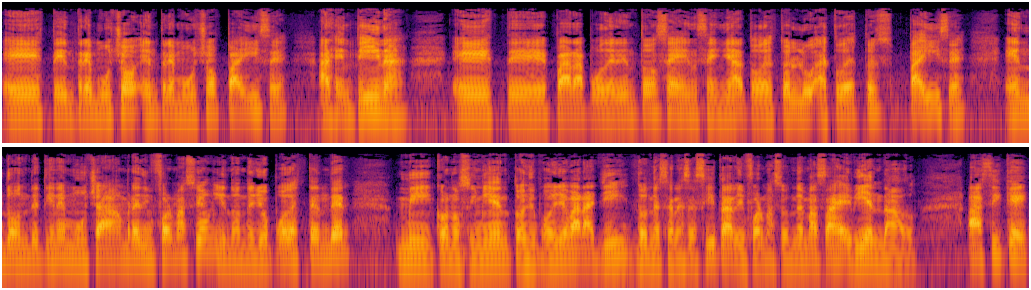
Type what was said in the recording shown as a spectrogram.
este, entre, muchos, entre muchos países, Argentina, este, para poder entonces enseñar a todos, estos, a todos estos países en donde tienen mucha hambre de información y en donde yo puedo extender mi conocimiento y puedo llevar allí donde se necesita la información de masaje bien dado. Así que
